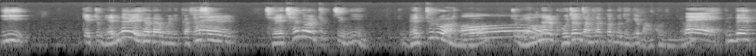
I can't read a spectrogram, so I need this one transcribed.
어이 이게 좀 옛날 얘기하다 보니까 사실 네. 제 채널 특징이 좀 레트로한 거, 오. 좀 옛날 고전 장난감도 되게 많거든요. 네, 근데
